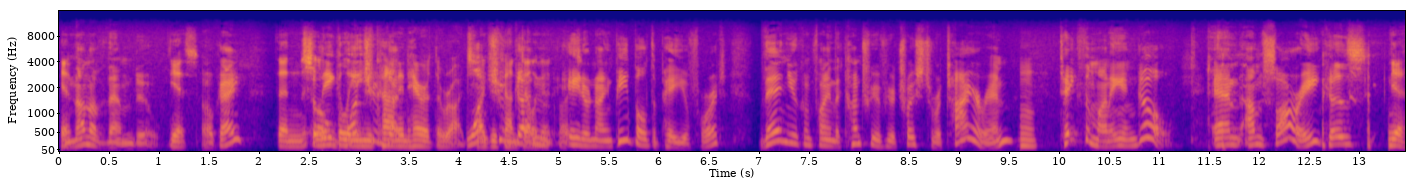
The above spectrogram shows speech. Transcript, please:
Yep. None of them do. Yes. Okay? Then So legally you can't got- inherit the rights. Once Like you you've can't gotten delegate rights. eight or nine people to pay you for it, then you can find the country of your choice to retire in, Hmm. take the money, and go. And I'm sorry because Yeah.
